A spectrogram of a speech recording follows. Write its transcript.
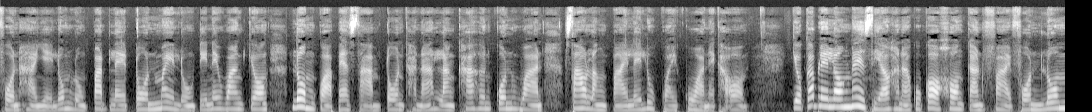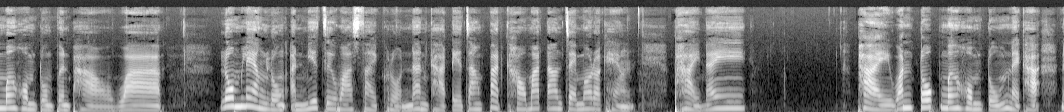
ฝนหาใหญ่ล่มลงปัดแลต้นไม่ลงตีในวางกยองล่มกว่า83ต้นค่ะนะหลังค่าเฮิรนก้นวานเศร้าหลังปลายและลูกไกวกว่าเนี่ยค่ะอ๋อเกี่ยวกับเลยลองได้เสียวค่ะนะกูก็ห้องการฝ่ายฝนล่มเมืองโฮมตุ่มเปิ้นเผาว่า ล่มแรงลงอันมีจือว่าใส่โครนนั่นค่ะเตจังปัดเข้ามาตามใจมรแข่งภายในภายวันตกเมืองโฮมตุ้มนะคะใน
